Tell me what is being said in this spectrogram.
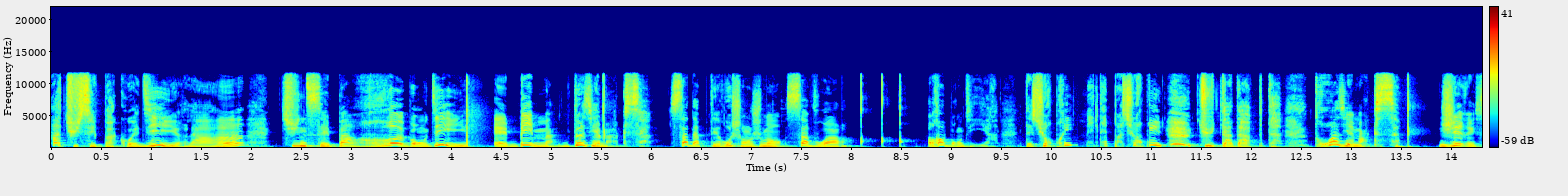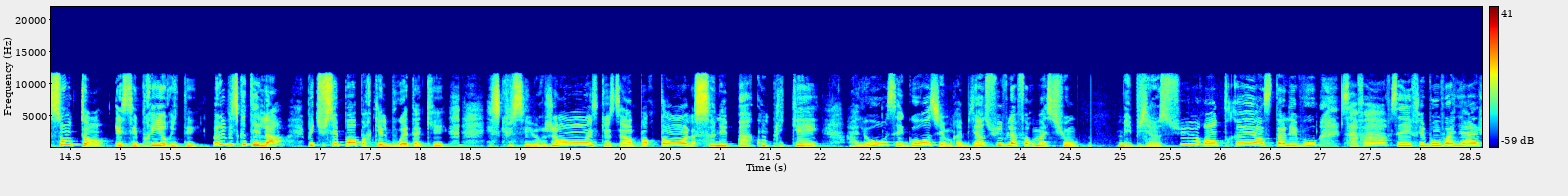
Ah, tu sais pas quoi dire, là, hein? Tu ne sais pas rebondir. Et bim Deuxième axe. S'adapter au changement, savoir rebondir. T'es surpris? Mais t'es pas surpris. Tu t'adaptes. Troisième axe gérer son temps et ses priorités. Oui, parce que tu es là, puis tu sais pas par quel bout attaquer. Est-ce que c'est urgent? Est-ce que c'est important? Ce n'est pas compliqué. Allô, c'est Gauze, j'aimerais bien suivre la formation. Mais bien sûr, entrez, installez-vous. Ça va, vous avez fait bon voyage?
